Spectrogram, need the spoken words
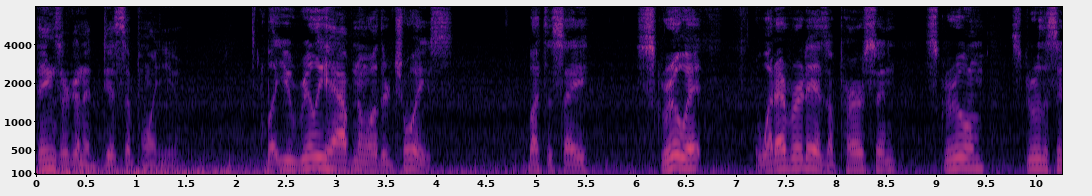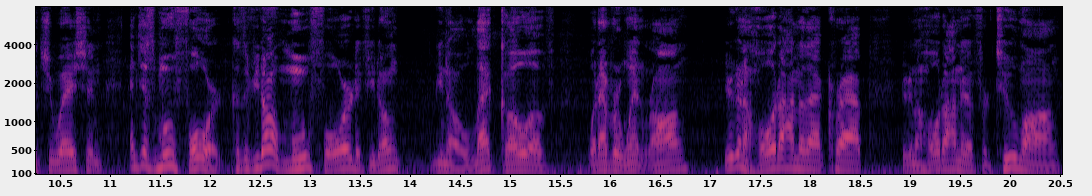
Things are going to disappoint you. But you really have no other choice but to say, screw it, whatever it is, a person, screw them, screw the situation, and just move forward. Because if you don't move forward, if you don't, you know, let go of whatever went wrong, you're going to hold on to that crap. You're going to hold on to it for too long,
